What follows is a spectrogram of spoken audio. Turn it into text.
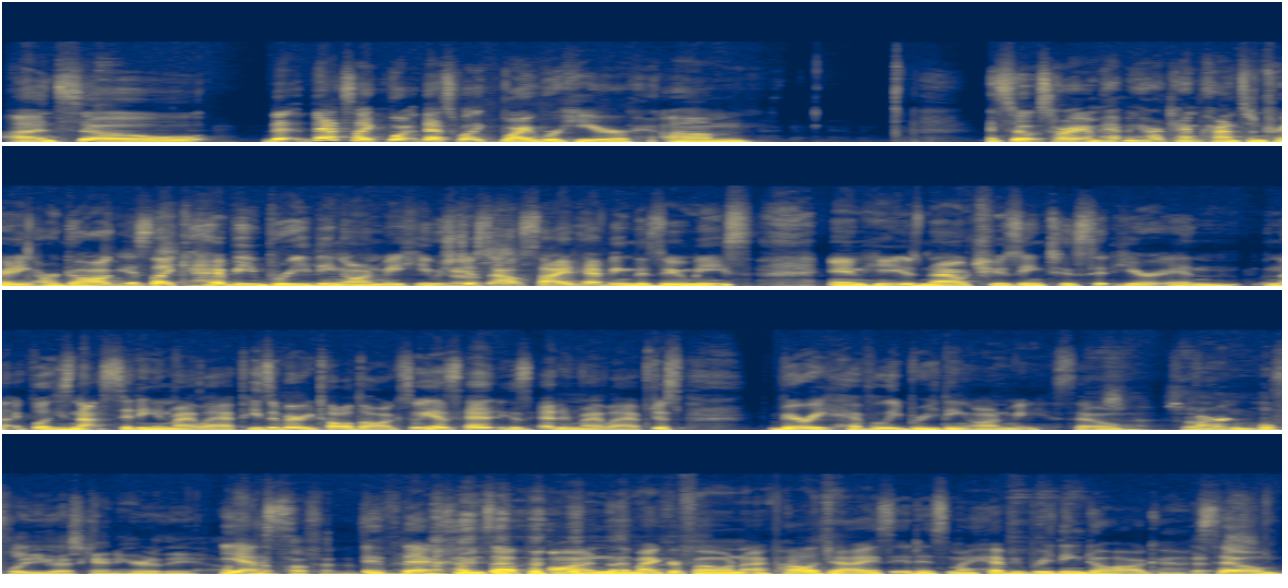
And so th- that's like what, that's like why we're here. Um, and so, sorry, I'm having a hard time concentrating. Our dog is like heavy breathing on me. He was just outside having the zoomies, and he is now choosing to sit here in. Well, he's not sitting in my lap. He's a very tall dog, so he has he- his head in my lap, just very heavily breathing on me. So, So Martin, hopefully you guys can't hear the huffing yes, and puffing. if that comes up on the microphone, I apologize. It is my heavy breathing dog. So,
